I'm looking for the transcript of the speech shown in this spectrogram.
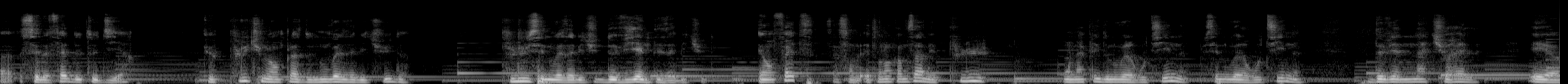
euh, c'est le fait de te dire que plus tu mets en place de nouvelles habitudes, plus ces nouvelles habitudes deviennent tes habitudes. Et en fait, ça semble étonnant comme ça, mais plus on applique de nouvelles routines, plus ces nouvelles routines deviennent naturelles. Et euh,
